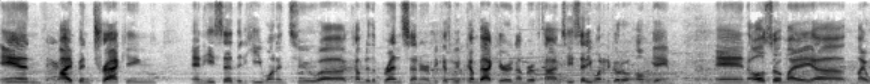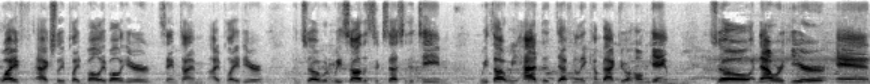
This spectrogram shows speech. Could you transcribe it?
and I've been tracking. And he said that he wanted to uh, come to the Bren Center because we've come back here a number of times. He said he wanted to go to a home game, and also my uh, my wife actually played volleyball here same time I played here, and so when we saw the success of the team, we thought we had to definitely come back to a home game. So now we're here, and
